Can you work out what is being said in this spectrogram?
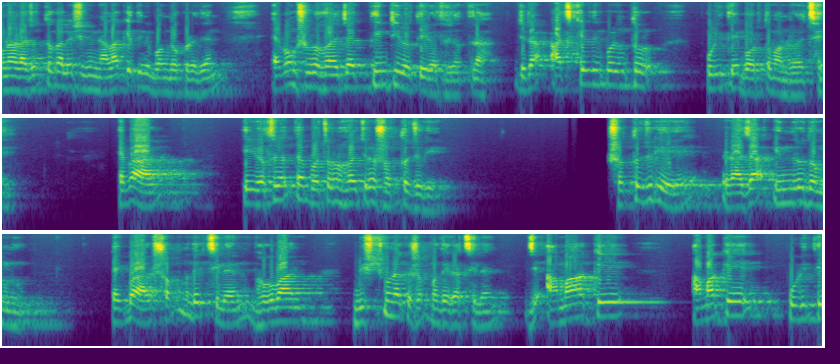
ওনার রাজত্বকালে সেই নালাকে তিনি বন্ধ করে দেন এবং শুরু হয়ে যায় তিনটি রথে রথযাত্রা, যেটা আজকের দিন পর্যন্ত পুরীতে বর্তমান রয়েছে। এবার এই রথযাত্রার প্রচলন হয়েছিল সত্যযুগে সত্যযুগে রাজা ইন্দ্রদম্নু একবার স্বপ্ন দেখছিলেন, ভগবান বিষ্ণু নাকে স্বপ্ন দেখাচ্ছিলেন যে আমাকে আমাকে পুরীতে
